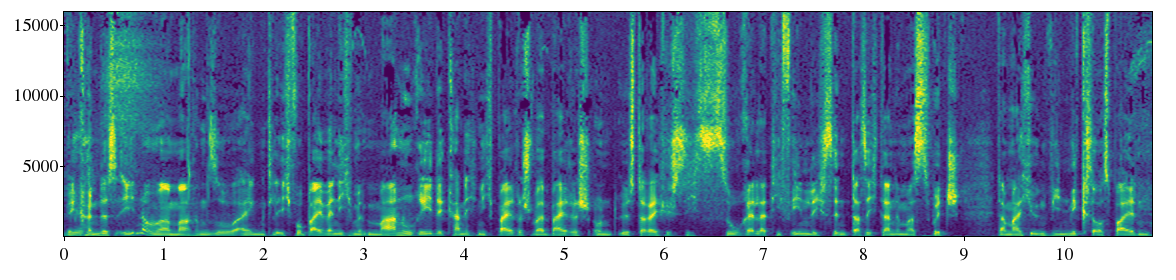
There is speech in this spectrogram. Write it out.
Wir können das eh nochmal machen, so eigentlich. Wobei, wenn ich mit Manu rede, kann ich nicht bayerisch, weil bayerisch und österreichisch sich so relativ ähnlich sind, dass ich dann immer switch. Da mache ich irgendwie einen Mix aus beiden.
